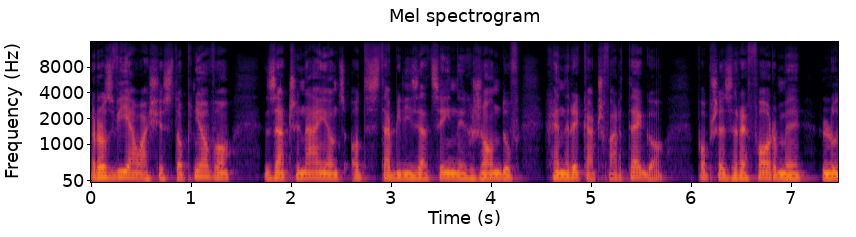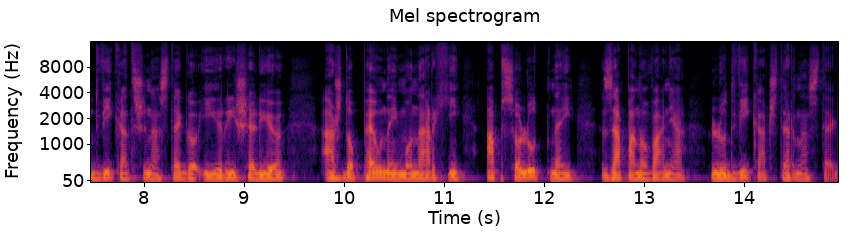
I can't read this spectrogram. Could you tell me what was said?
rozwijała się stopniowo, zaczynając od stabilizacyjnych rządów Henryka IV poprzez reformy Ludwika XIII i Richelieu, aż do pełnej monarchii absolutnej zapanowania Ludwika XIV.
